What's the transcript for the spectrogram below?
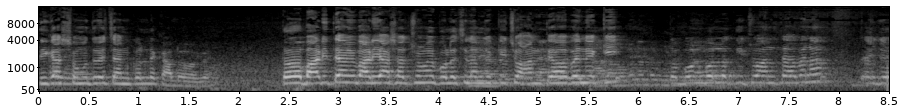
দীঘার সমুদ্রে চান করলে কালো হবে। তো বাড়িতে আমি বাড়ি আসার সময় বলেছিলাম যে কিছু আনতে হবে নাকি? তো বোন বলল কিছু আনতে হবে না। এই যে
